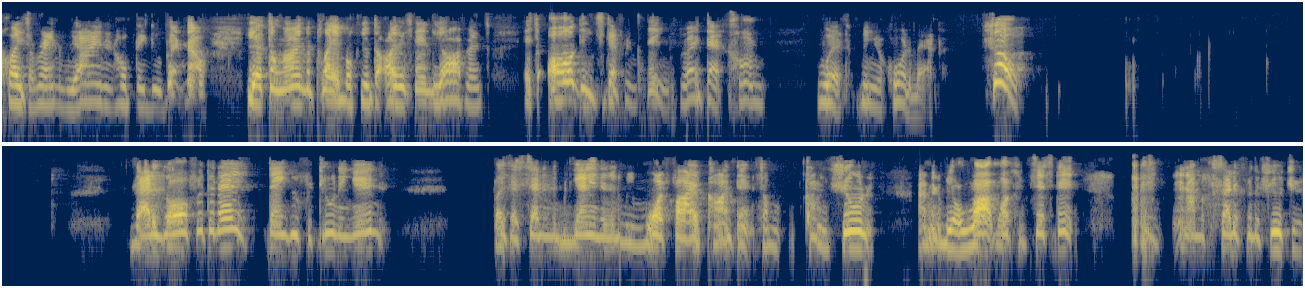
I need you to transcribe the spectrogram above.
place a random guy in and hope they do good. No, you have to learn the playbook. You have to understand the offense. It's all these different things, right, that come with being a quarterback. So, that is all for today. Thank you for tuning in. Like I said in the beginning, there's going to be more fire content some, coming soon. I'm going to be a lot more consistent, and I'm excited for the future.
